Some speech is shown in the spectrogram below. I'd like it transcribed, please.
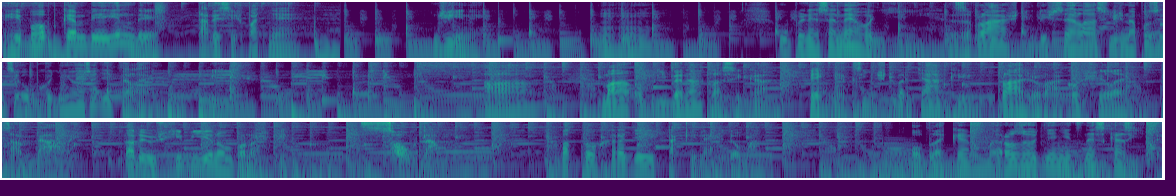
Hip-hop camp je jindy, tady si špatně. Džíny. Mhm. Úplně se nehodí, zvlášť když se hlásíš na pozici obchodního ředitele. Víš? A má oblíbená klasika. Pěkně tří čtvrtáky, plážová košile, sandály. Tady už chybí jenom ponožky. Jsou tam. Batoh raději taky nech doma. Oblekem rozhodně nic neskazíte.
